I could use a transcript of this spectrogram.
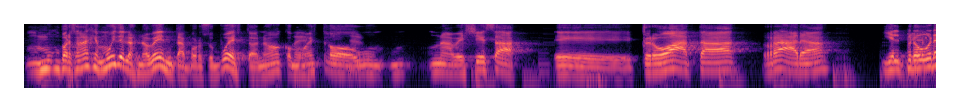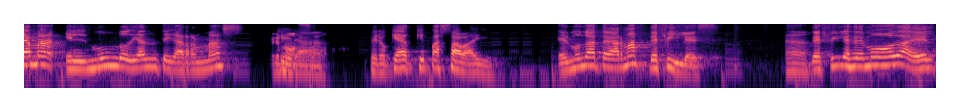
Un personaje muy de los 90, por supuesto, ¿no? Como Sí, esto, un- un- una belleza eh, croata, rara. Y el programa El Mundo de Ante Garmaz, ¿qué Hermoso. era? ¿Pero qué, qué pasaba ahí? El mundo de arte Garmaz, desfiles. Ah. Desfiles de moda, él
